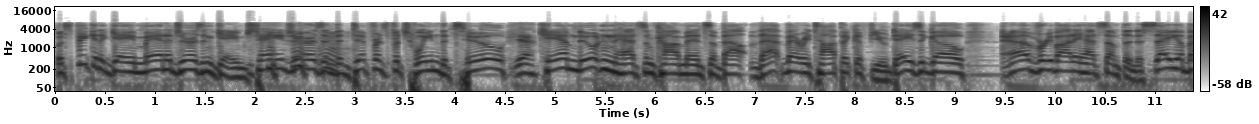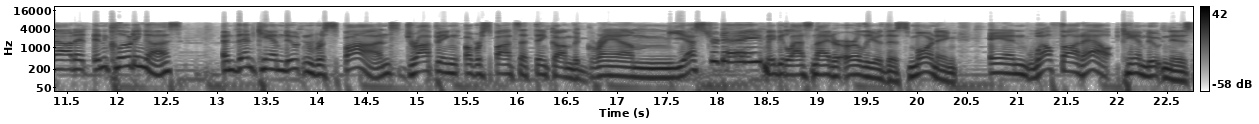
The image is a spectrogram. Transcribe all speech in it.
But speaking of game managers and game changers and the difference between the two, Yeah. Cam Newton had some comments about that very topic a few days ago. Everybody had something to say about it, including us. And then Cam Newton responds, dropping a response, I think, on the gram yesterday, maybe last night or earlier this morning. And well thought out, Cam Newton is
